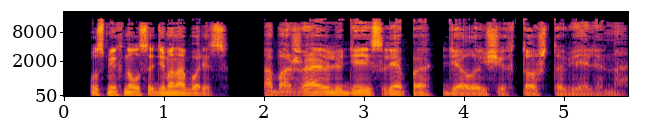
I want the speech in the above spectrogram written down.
— усмехнулся демоноборец. «Обожаю людей, слепо делающих то, что велено.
